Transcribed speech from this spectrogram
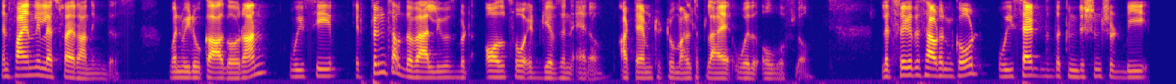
And finally, let's try running this. When we do cargo run, we see it prints out the values, but also it gives an error, attempt to multiply with overflow. Let's figure this out in code. We said that the condition should be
